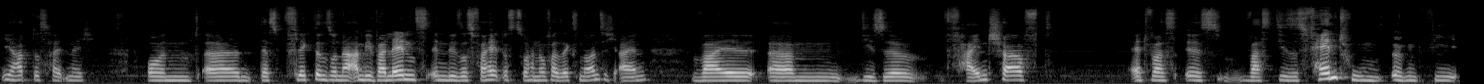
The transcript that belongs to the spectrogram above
ihr habt es halt nicht. Und äh, das pflegt in so eine Ambivalenz in dieses Verhältnis zu Hannover 96 ein, weil ähm, diese Feindschaft etwas ist, was dieses Phantom irgendwie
